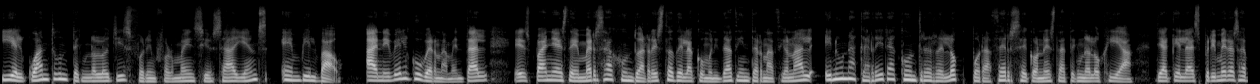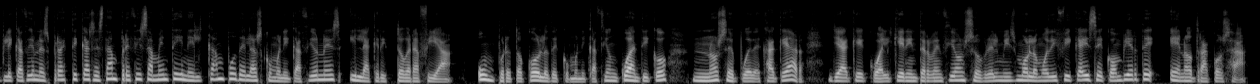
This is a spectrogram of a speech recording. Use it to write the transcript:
y el Quantum Technologies for Information Science en Bilbao. A nivel gubernamental, España está inmersa junto al resto de la comunidad internacional en una carrera contra reloj por hacerse con esta tecnología, ya que las primeras aplicaciones prácticas están precisamente en el campo de las comunicaciones y la criptografía un protocolo de comunicación cuántico no se puede hackear, ya que cualquier intervención sobre el mismo lo modifica y se convierte en otra cosa.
